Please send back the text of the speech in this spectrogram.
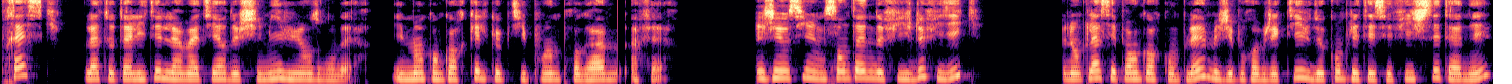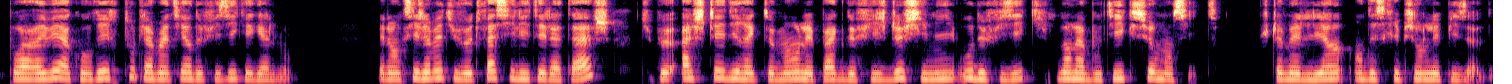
presque la totalité de la matière de chimie vue en secondaire. Il manque encore quelques petits points de programme à faire. J'ai aussi une centaine de fiches de physique. Donc là, c'est pas encore complet, mais j'ai pour objectif de compléter ces fiches cette année pour arriver à couvrir toute la matière de physique également. Et donc si jamais tu veux te faciliter la tâche, tu peux acheter directement les packs de fiches de chimie ou de physique dans la boutique sur mon site. Je te mets le lien en description de l'épisode.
